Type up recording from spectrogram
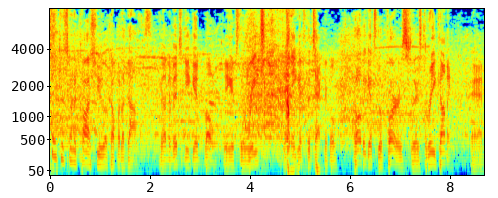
think it's going to cost you a couple of dollars. Now Nowitzki get both. He gets the reach, then he gets the technical. Kobe gets the first. There's three coming. And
